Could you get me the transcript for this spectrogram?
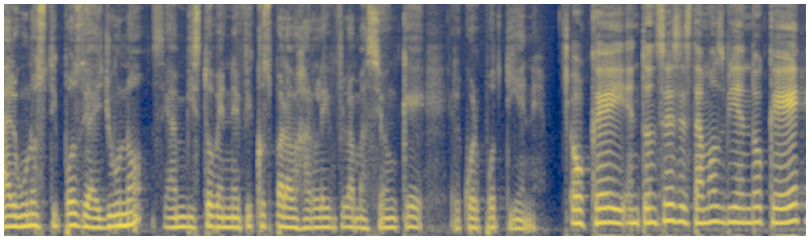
algunos tipos de ayuno se han visto benéficos para bajar la inflamación que el cuerpo tiene. Ok, entonces estamos viendo que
